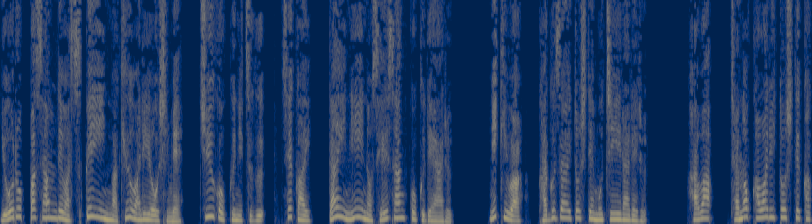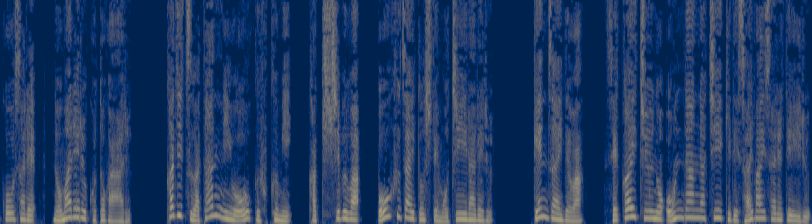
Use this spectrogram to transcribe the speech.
ヨーロッパ産ではスペインが9割を占め、中国に次ぐ世界第2位の生産国である。幹は家具材として用いられる。葉は茶の代わりとして加工され、飲まれることがある。果実はタンニンを多く含み、柿渋は防腐剤として用いられる。現在では世界中の温暖な地域で栽培されている。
